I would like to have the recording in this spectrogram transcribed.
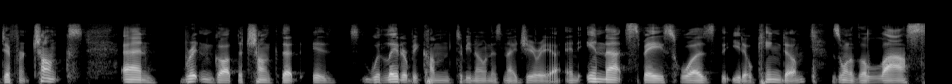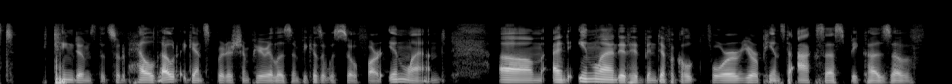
different chunks. And Britain got the chunk that would later become to be known as Nigeria. And in that space was the Edo Kingdom. It was one of the last kingdoms that sort of held out against British imperialism because it was so far inland. Um, and inland, it had been difficult for Europeans to access because of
